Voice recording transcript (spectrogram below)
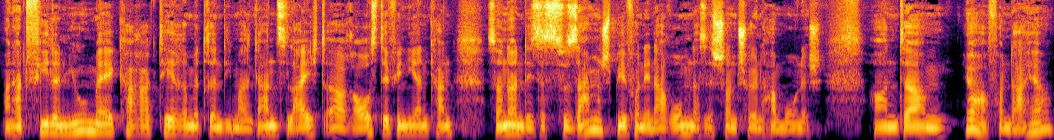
man hat viele New Make Charaktere mit drin, die man ganz leicht äh, rausdefinieren kann, sondern dieses Zusammenspiel von den Aromen, das ist schon schön harmonisch. Und ähm, ja, von daher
